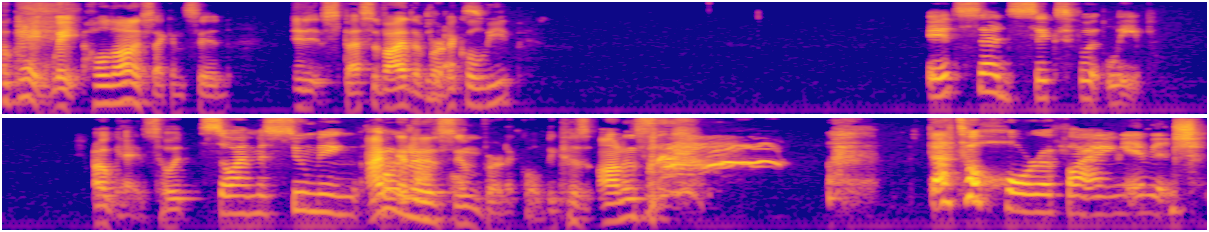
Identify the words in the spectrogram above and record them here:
okay, wait, hold on a second, Sid. Did it specify the vertical Yes. leap? it said six foot leap. Okay, so it, So I'm assuming. I'm gonna horizontal. assume vertical because honestly, That's a horrifying image.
